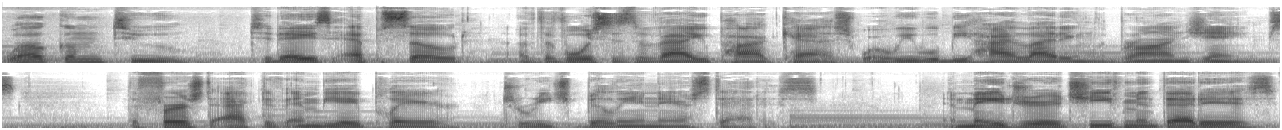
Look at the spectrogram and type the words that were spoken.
Welcome to today's episode of the Voices of Value podcast, where we will be highlighting LeBron James, the first active NBA player to reach billionaire status. A major achievement that is,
